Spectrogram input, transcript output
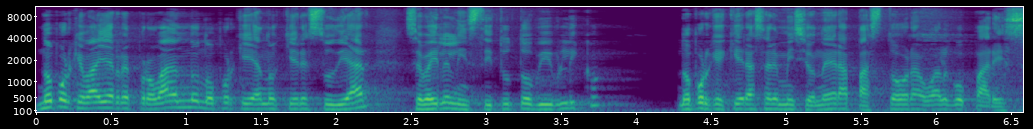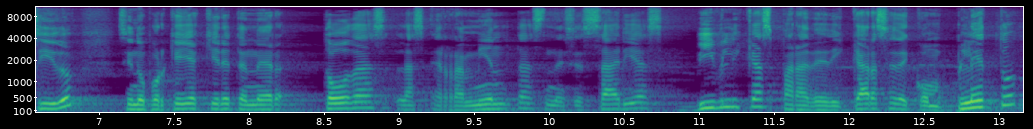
No porque vaya reprobando, no porque ya no quiere estudiar, se va a ir al instituto bíblico, no porque quiera ser misionera, pastora o algo parecido, sino porque ella quiere tener todas las herramientas necesarias bíblicas para dedicarse de completo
